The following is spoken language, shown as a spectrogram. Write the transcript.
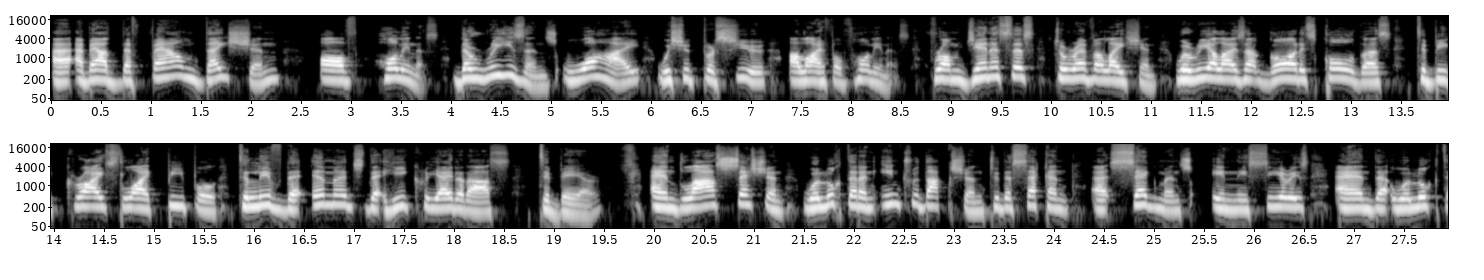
uh, about the foundation of holiness, the reasons why we should pursue a life of holiness. From Genesis to Revelation, we realize that God has called us to be Christ like people, to live the image that He created us to bear. And last session, we looked at an introduction to the second uh, segments in this series, and uh, we looked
